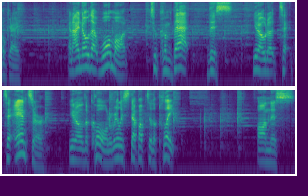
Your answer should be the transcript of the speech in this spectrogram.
Okay? And I know that Walmart, to combat this, you know, to, to, to answer, you know, the call, to really step up to the plate on this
